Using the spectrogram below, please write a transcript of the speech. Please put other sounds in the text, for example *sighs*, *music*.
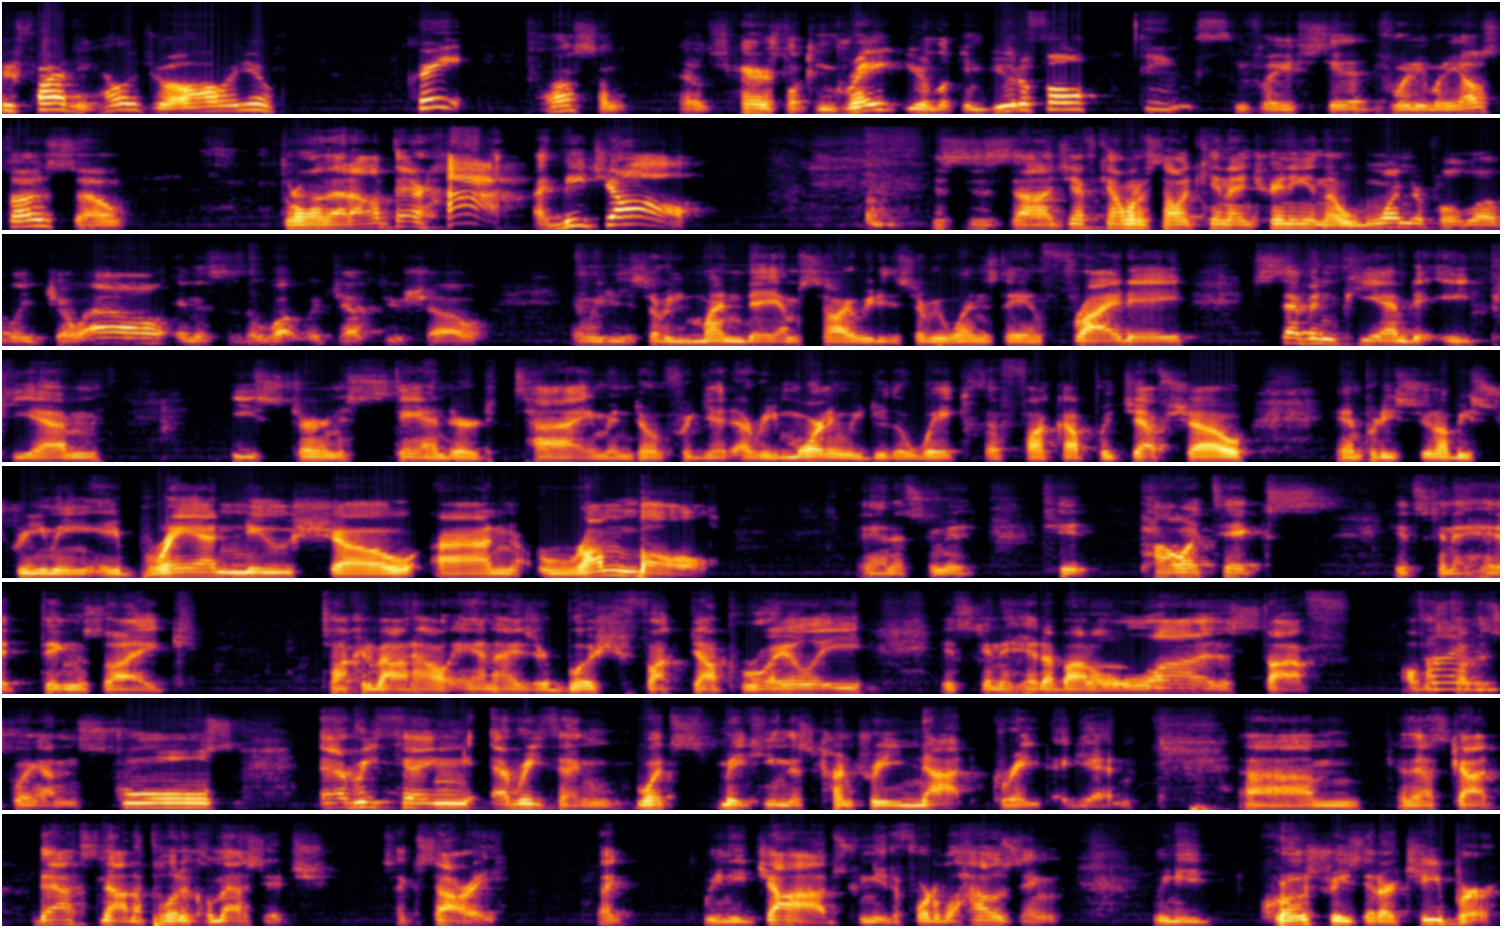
Happy Friday. Hello, Joel. How are you? Great. Awesome. His hair's looking great. You're looking beautiful. Thanks. Before I get to say that before anybody else does. So throwing that out there. Ha! I beat y'all. This is uh, Jeff Calvin of Solid K9 Training and the wonderful, lovely Joel. And this is the What Would Jeff Do show. And we do this every Monday. I'm sorry, we do this every Wednesday and Friday, 7 p.m. to 8 p.m. Eastern Standard Time. And don't forget, every morning we do the Wake the Fuck Up with Jeff show. And pretty soon I'll be streaming a brand new show on Rumble. And it's going to hit politics. It's going to hit things like talking about how Anheuser-Busch fucked up royally. It's going to hit about a lot of the stuff, all the stuff that's going on in schools, everything, everything. What's making this country not great again? Um, and that's got that's not a political message. It's like sorry, like we need jobs, we need affordable housing, we need groceries that are cheaper.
